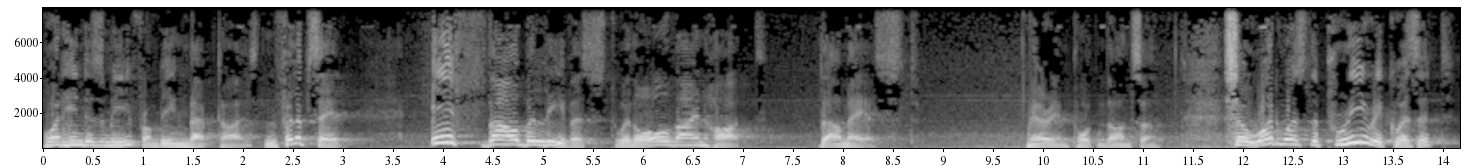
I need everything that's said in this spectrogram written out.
What hinders me from being baptized? And Philip said, If thou believest with all thine heart, thou mayest. Very important answer. So, what was the prerequisite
